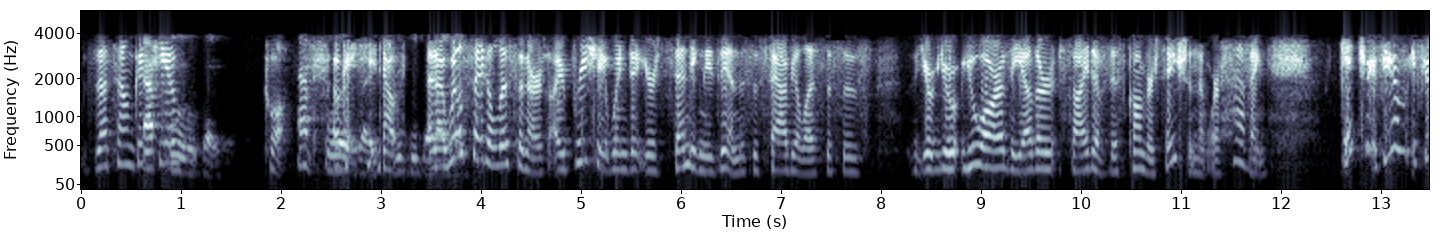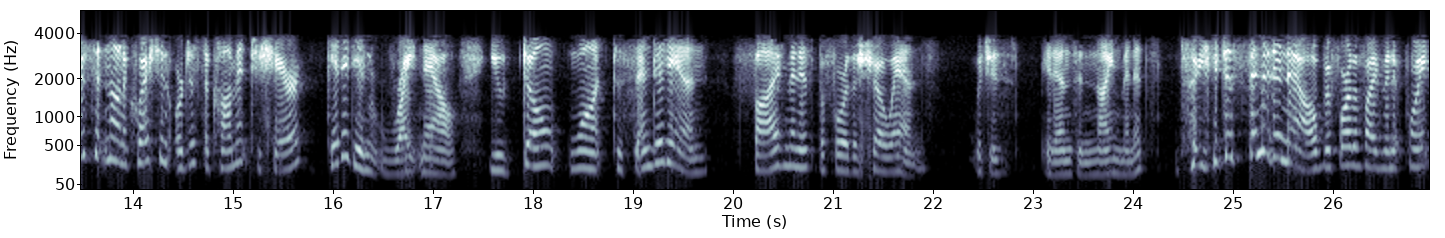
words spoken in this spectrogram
Does that sound good Absolutely. to you? Absolutely. Cool. Absolutely. Okay. Now, and I will say to listeners, I appreciate when you're sending these in. This is fabulous. This is you're, you're you are the other side of this conversation that we're having. Get your if you're if you're sitting on a question or just a comment to share, get it in right now. You don't want to send it in five minutes before the show ends, which is it ends in nine minutes. So you just send it in now before the five minute point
